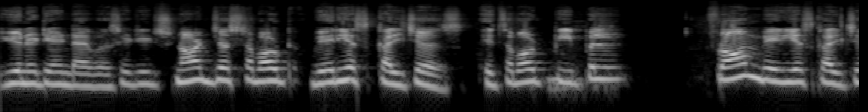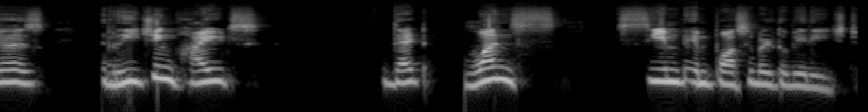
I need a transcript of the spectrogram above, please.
unity and diversity it's not just about various cultures it's about people from various cultures reaching heights that once seemed impossible to be reached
